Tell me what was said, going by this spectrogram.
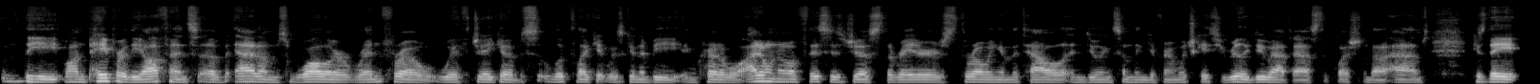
the on paper the offense of Adams, Waller, Renfrow with Jacobs looked like it was going to be incredible. I don't know if this is just the Raiders throwing in the towel and doing something different, in which case you really do have to ask the question about Adams because they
